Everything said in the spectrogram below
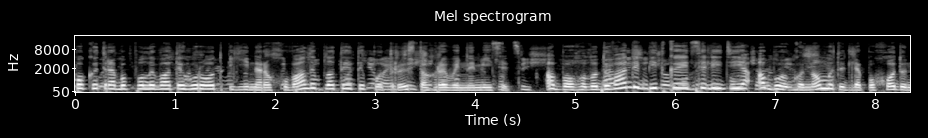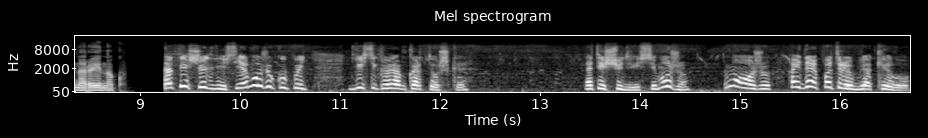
поки треба поливати город, їй нарахували платити по 300 гривень на місяць. Або голодувати бідкається Лідія, або економити для походу на ринок. На 1200 я можу купити 200 кг картошки. На 1200 можу? Можу. Хай дай по 3 рубля кіло.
